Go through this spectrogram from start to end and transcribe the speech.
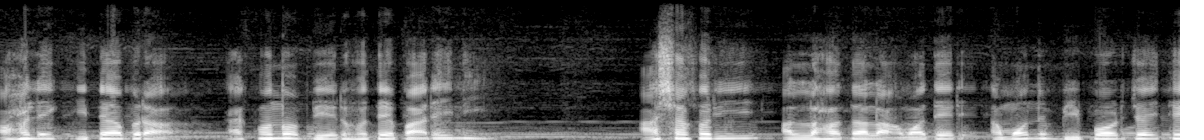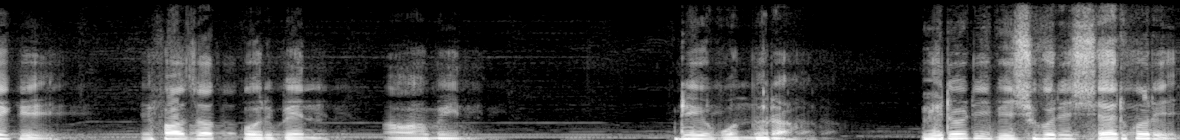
আহলে কিতাবরা এখনও বের হতে পারেনি। আশা করি আল্লাহ তালা আমাদের এমন বিপর্যয় থেকে হেফাজত করবেন। আমিন। প্রিয় বন্ধুরা, ভিডিওটি বেশি করে শেয়ার করে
